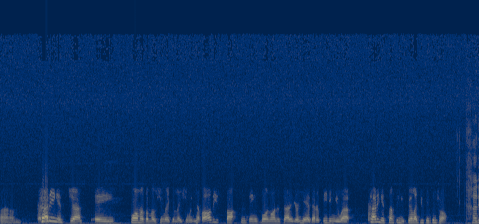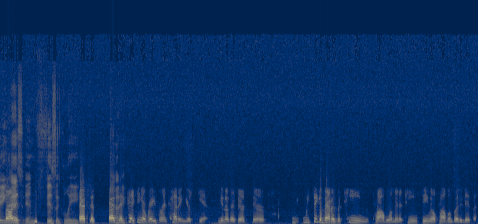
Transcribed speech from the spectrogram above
Um, cutting is just a form of emotion regulation. When you have all these thoughts and things going on inside of your head that are beating you up, cutting is something you feel like you can control. Cutting as in physically. As in, as in taking a razor and cutting your skin. You know that they're they're. We think of that as a teen problem and a teen female problem, but it isn't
